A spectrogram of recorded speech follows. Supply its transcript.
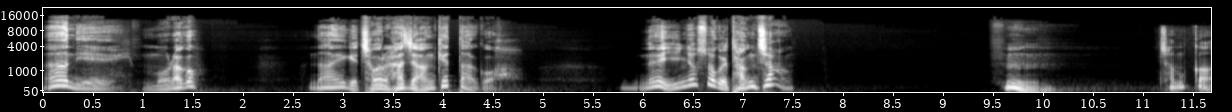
아니, 뭐라고? 나에게 절을 하지 않겠다고. 내 이 녀석을 당장. 음, 잠깐.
